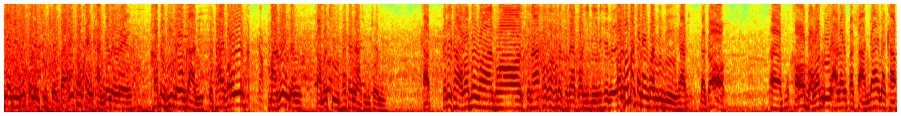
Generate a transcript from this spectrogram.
อย่างหนึ่งว่าคนในชุมชนแต่ให้เขาแข่งขันกันยังไงเขาเป็นพี่น้องกัน สุดท้ายเขาก็กลับมาร่วมกันสามัคคีพัฒนาชุมชนครับก็ได้ข่าวว่าเมื่อวานพอชนะเขาก็เข้ามาแสดงความยินดีไม่ใช่หรือเราก็มาแสดงความยินดีครับ แล้วก็ เอ่อเขาก็บอกว่ามีอะไรประสานได้นะครับ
